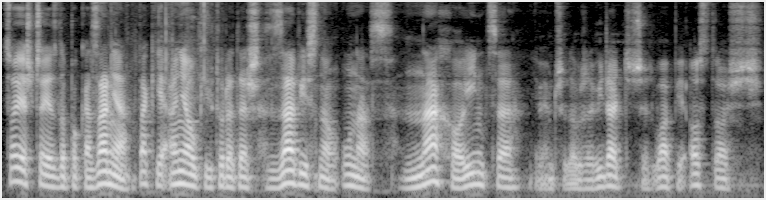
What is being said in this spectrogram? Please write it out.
Co jeszcze jest do pokazania? Takie aniołki, które też zawisną u nas na choince. Nie wiem, czy dobrze widać, czy łapie ostrość.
